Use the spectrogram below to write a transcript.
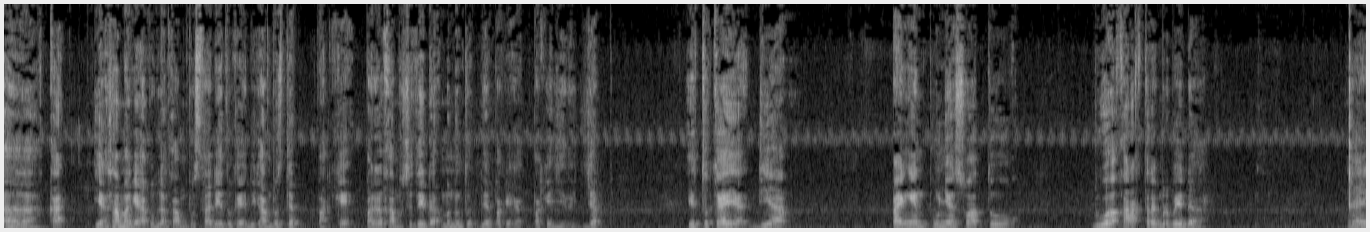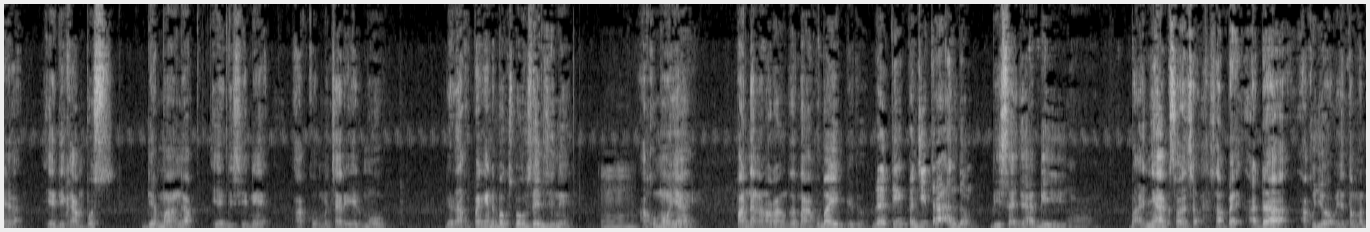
Eh ka- yang sama kayak aku bilang kampus tadi tuh kayak di kampus dia pakai padahal kampus itu tidak menuntut dia pakai pakai hijab. Itu kayak dia pengen punya suatu dua karakter yang berbeda. Kayak ya di kampus dia menganggap ya di sini aku mencari ilmu dan aku pengennya bagus-bagusnya di sini. Hmm. Aku Oke. maunya pandangan orang tentang aku baik gitu. Berarti pencitraan dong. Bisa jadi banyak soalnya so- sampai ada aku juga punya temen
